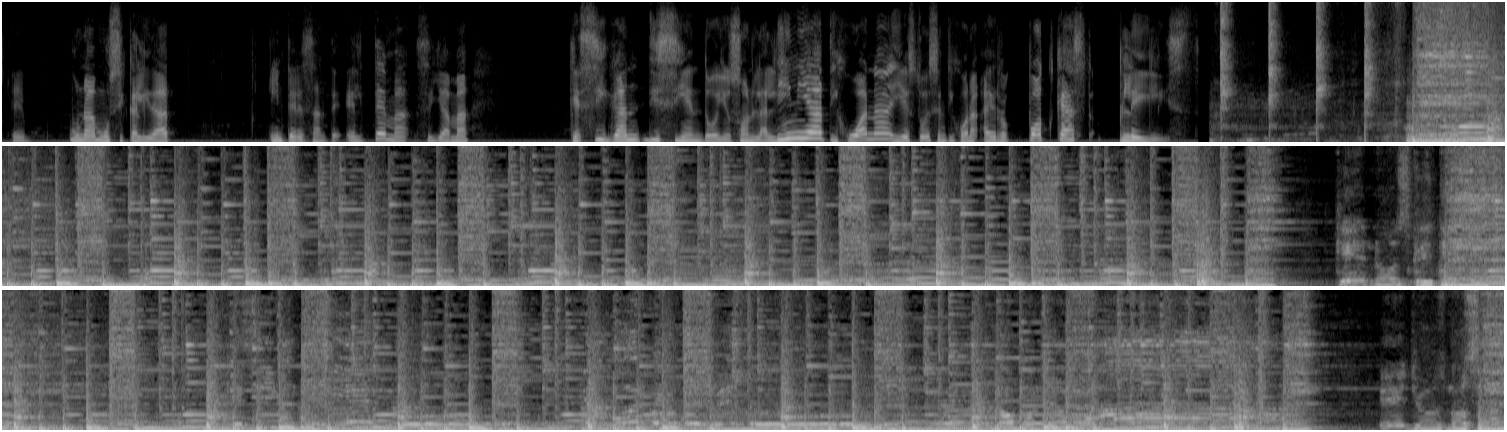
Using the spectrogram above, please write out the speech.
eh, una musicalidad interesante el tema se llama que sigan diciendo. Ellos son La Línea Tijuana y esto es en Tijuana iRock Podcast Playlist. Que nos critiquen. Que sigan diciendo que amor como el nuestro no funcionará. Ellos no saben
